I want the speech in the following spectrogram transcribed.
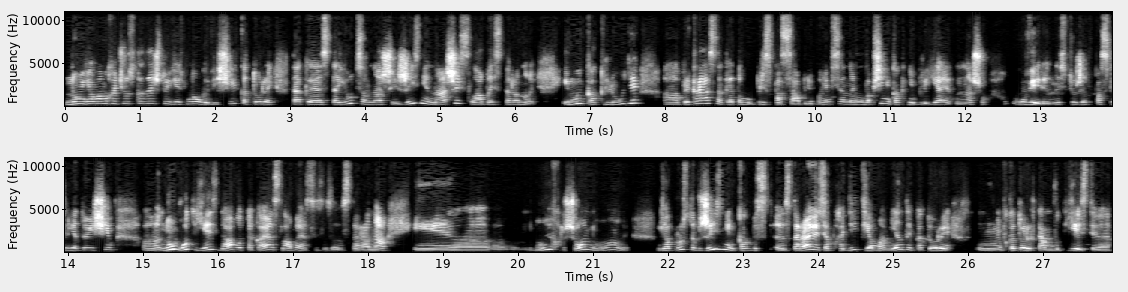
Ну, я вам хочу сказать, что есть много вещей, которые так и остаются в нашей жизни нашей слабой стороной. И мы, как люди, а, прекрасно к этому приспосабливаемся. Она вообще никак не влияет на нашу уверенность уже в последующем. А, ну, вот есть, да, вот такая слабая сторона. И, а, ну, и хорошо, ну, я просто в жизни как бы э, стараюсь обходить те моменты, которые, в которых там вот есть, э,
